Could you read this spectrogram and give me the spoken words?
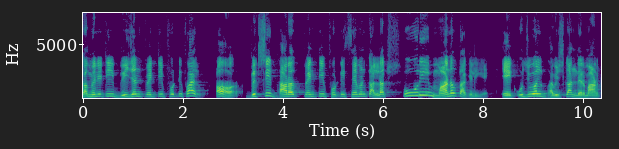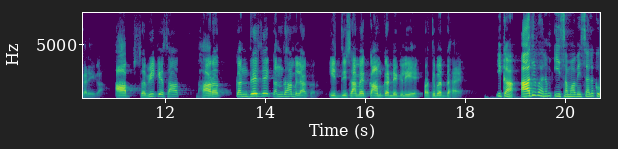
कम्युनिटी विजन 2045 और विकसित भारत 2047 का लक्ष्य पूरी मानवता के लिए एक उज्जवल भविष्य का निर्माण करेगा। आप सभी के साथ भारत कंधे से कंधा मिलाकर इस दिशा में काम करने के लिए प्रतिबद्ध है। ఇక ఆదివారం ఈ సమావేశాలకు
